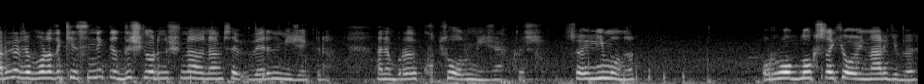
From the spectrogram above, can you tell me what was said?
Arkadaşlar burada kesinlikle dış görünüşüne önemse verilmeyecektir. Hani burada kutu olmayacaktır. Söyleyeyim onu. Roblox'taki oyunlar gibi.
